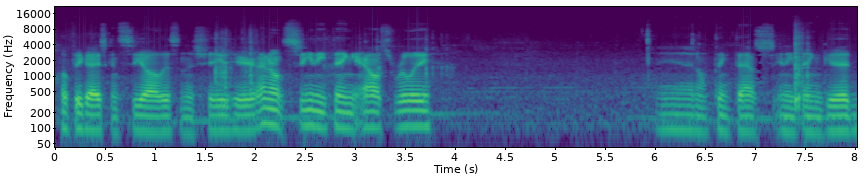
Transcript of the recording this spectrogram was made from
Hopefully you guys can see all this in the shade here. I don't see anything else really. Yeah, I don't think that's anything good.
